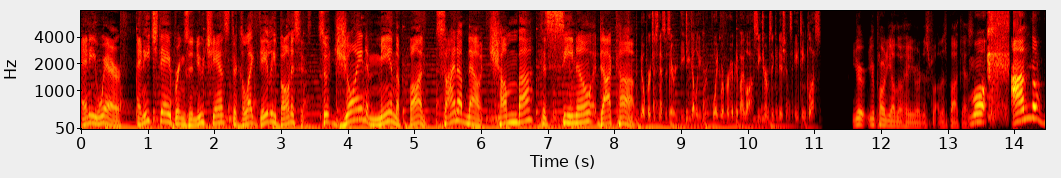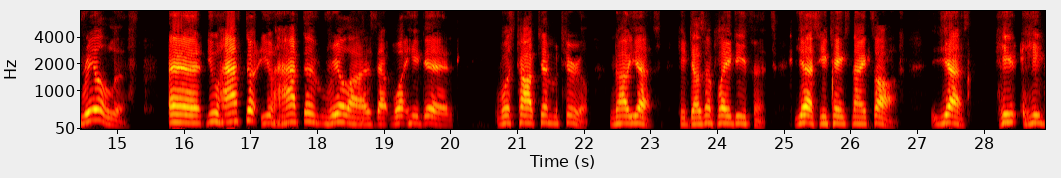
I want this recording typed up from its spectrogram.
anywhere and each day brings a new chance to collect daily bonuses. So join me in the fun. Sign up now at ChumbaCasino.com. No purchase necessary. VGW Group. Void were prohibited by law. See terms and conditions. 18 plus. You're you're probably the other hater on this on this podcast. Well, I'm the realist, and you have to you have to realize that what he did was top ten material. Now, yes, he doesn't play defense. Yes, he takes nights off. Yes, he he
